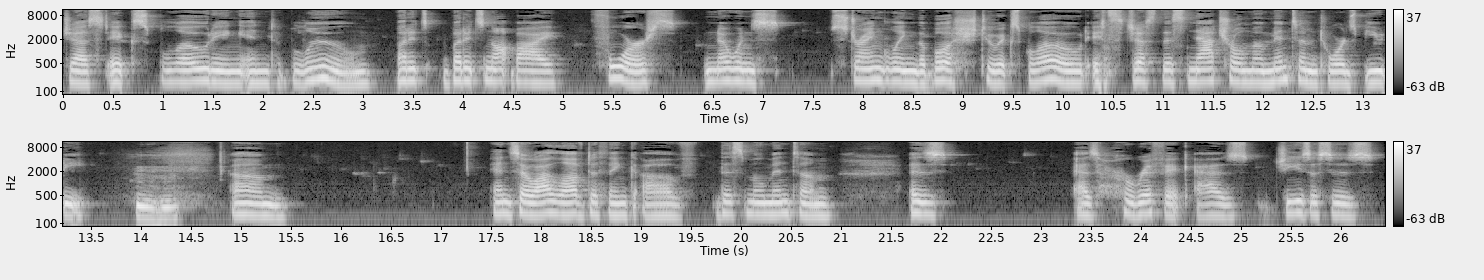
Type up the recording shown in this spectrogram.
just exploding into bloom, but it's, but it's not by force. No one's strangling the bush to explode. It's just this natural momentum towards beauty. Mm-hmm. Um, and so I love to think of this momentum as as horrific as Jesus's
